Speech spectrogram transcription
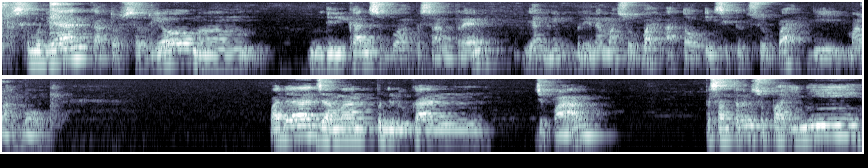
Kemudian Kartosuryo mendirikan sebuah pesantren yang diberi nama Supah atau Institut Supah di Malangbong. Pada zaman pendudukan Jepang, pesantren Supah ini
